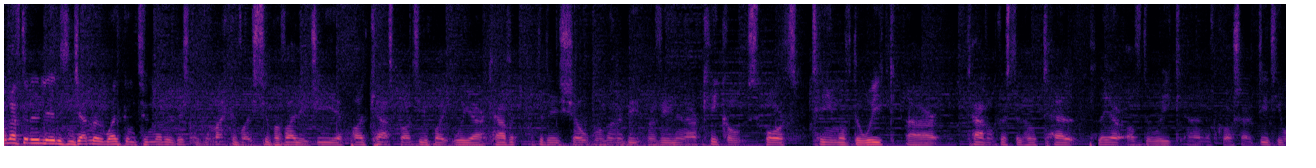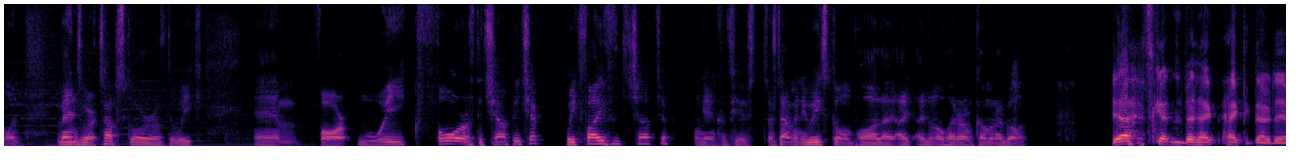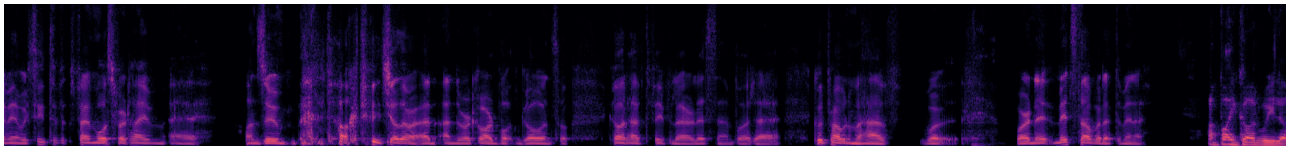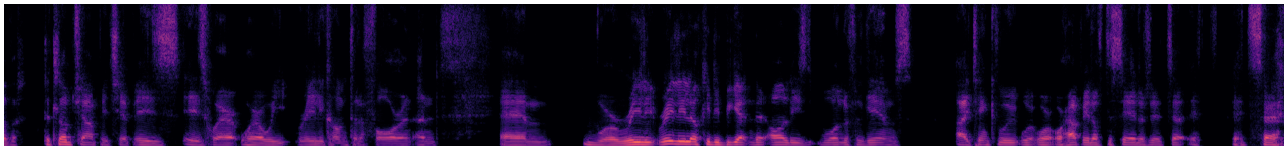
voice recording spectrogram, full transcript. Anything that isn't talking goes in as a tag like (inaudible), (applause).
Good afternoon, ladies and gentlemen. Welcome to another edition of the McAvoy SuperValu GA podcast brought to you by We Are Cavan. On today's show, we're going to be revealing our Cico Sports Team of the Week, our Cavan Crystal Hotel Player of the Week, and of course, our DT1 Menswear Top Scorer of the Week um, for week four of the championship. Week five of the championship? I'm getting confused. There's that many weeks going, Paul. I, I, I don't know whether I'm coming or going. Yeah, it's getting a bit hectic now, Damien. We seem to spend most of our time uh, on Zoom (laughs) talk to each other and, and the record button going. So God help the people that are listening. But uh, good problem to have. We're, we're in the midst of it at the minute. And by God, we love it. The club championship is is where where we really come to the fore, and and um, we're really really lucky to be getting all these wonderful games. I think we we're, we're happy enough to say that it's a, it's it's. Uh,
